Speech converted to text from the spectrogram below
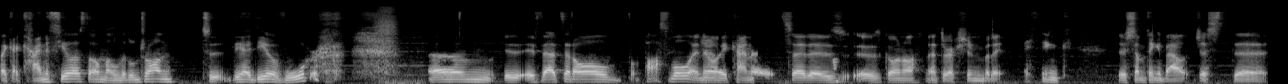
like I kind of feel as though I'm a little drawn to the idea of war. Um if that's at all possible. I know i kind of said it was, it was going off in that direction but I, I think there's something about just the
